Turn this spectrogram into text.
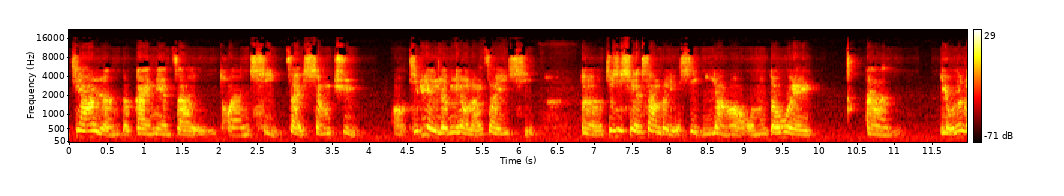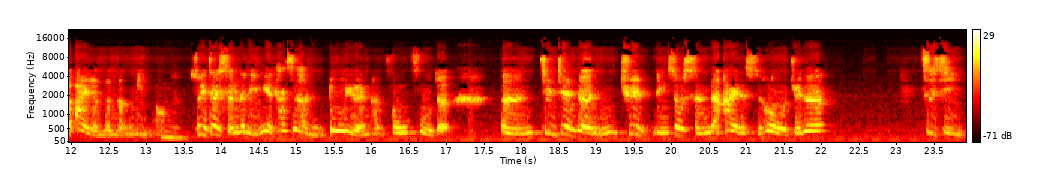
家人的概念，在团契，在相聚，哦，即便人没有来在一起，呃，就是线上的也是一样哦，我们都会，嗯，有那个爱人的能力，哦，所以在神的里面，它是很多元、很丰富的。嗯，渐渐的，你去领受神的爱的时候，我觉得自己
